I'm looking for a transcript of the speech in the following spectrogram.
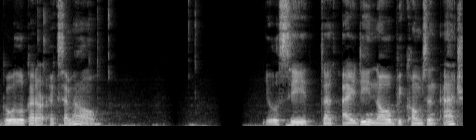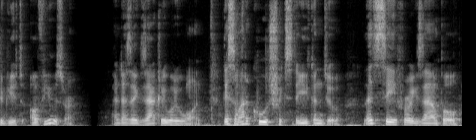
go look at our XML, you'll see that ID now becomes an attribute of user. And that's exactly what we want. There's some other cool tricks that you can do. Let's say, for example,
